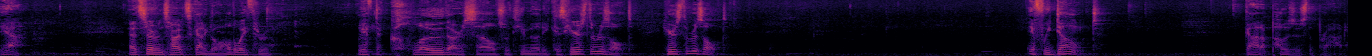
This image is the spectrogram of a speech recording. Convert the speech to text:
yeah. That servant's heart's got to go all the way through. We have to clothe ourselves with humility because here's the result. Here's the result. If we don't, God opposes the proud.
